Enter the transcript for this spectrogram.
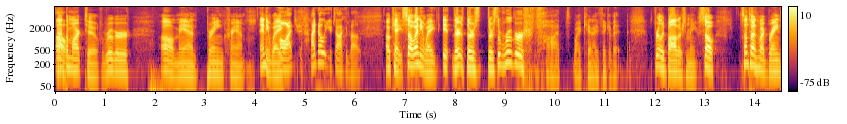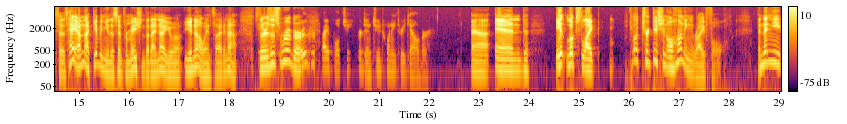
Not Oh. the Mark II. Ruger. Oh man, brain cramp. Anyway, Oh, I, I know what you're talking about. Okay, so anyway, it there's there's there's the Ruger. Oh, why can't I think of it? It really bothers me. So sometimes my brain says, "Hey, I'm not giving you this information that I know you you know inside and out." So there's this Ruger, Ruger rifle chambered in 223 caliber. uh, and it looks like a traditional hunting rifle. And then you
